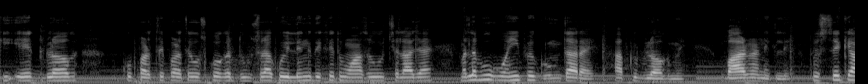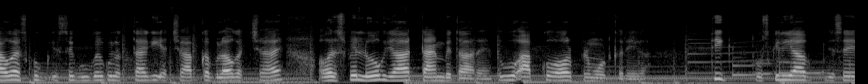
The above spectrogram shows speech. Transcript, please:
कि एक ब्लॉग को पढ़ते पढ़ते उसको अगर दूसरा कोई लिंक दिखे तो वहाँ से वो चला जाए। मतलब वो वहीं पर घूमता रहे आपके ब्लॉग में, बाहर ना निकले। तो इससे क्या होगा, इसको, इससे गूगल को लगता है कि अच्छा आपका ब्लॉग अच्छा है और इस पर लोग ज़्यादा टाइम बिता रहे हैं तो वो आपको और प्रमोट करेगा। ठीक तो उसके लिए आप जैसे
